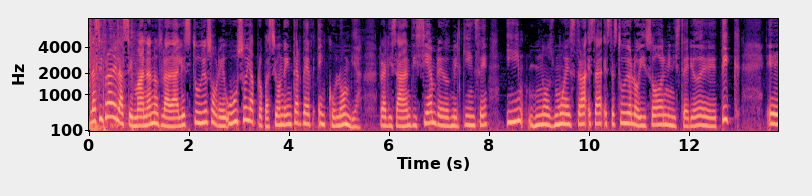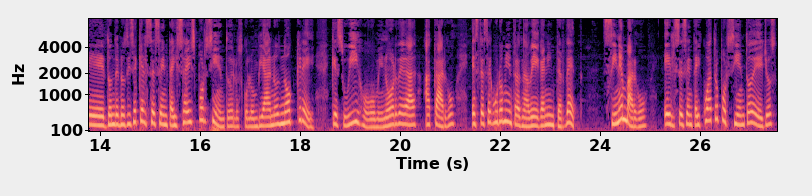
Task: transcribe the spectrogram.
La cifra de la semana nos la da el estudio sobre uso y apropiación de Internet en Colombia realizada en diciembre de 2015 y nos muestra, este estudio lo hizo el Ministerio de TIC, eh, donde nos dice que el 66% de los colombianos no cree que su hijo o menor de edad a cargo esté seguro mientras navega en Internet. Sin embargo, el 64% de ellos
